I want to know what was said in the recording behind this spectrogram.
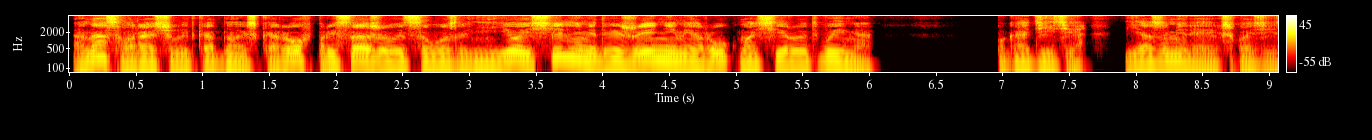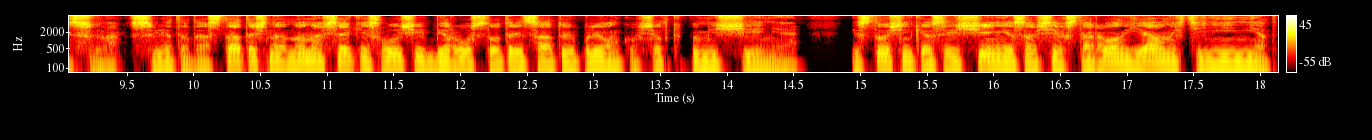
Она сворачивает к одной из коров, присаживается возле нее и сильными движениями рук массирует вымя. Погодите, я замеряю экспозицию. Света достаточно, но на всякий случай беру 130-ю пленку, все-таки помещение. Источники освещения со всех сторон, явных теней нет.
